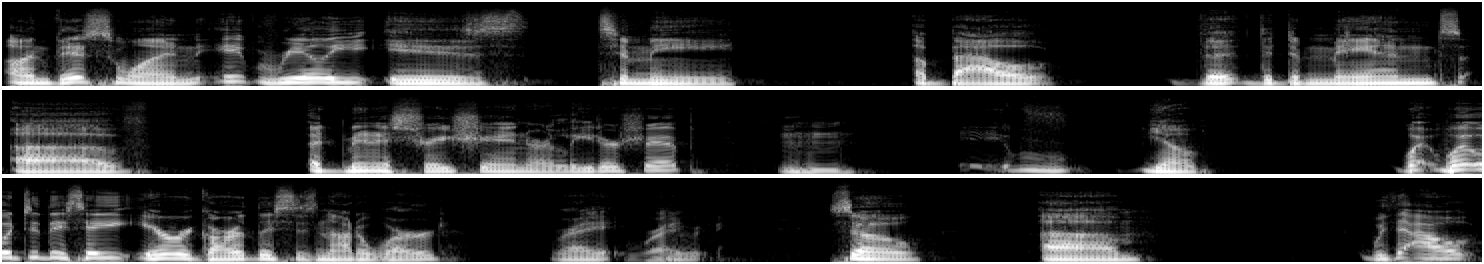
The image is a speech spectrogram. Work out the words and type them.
on this one, it really is to me about the the demands of administration or leadership. Mm-hmm. It- you know, what what what did they say? Irregardless is not a word, right? Right. So, um, without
